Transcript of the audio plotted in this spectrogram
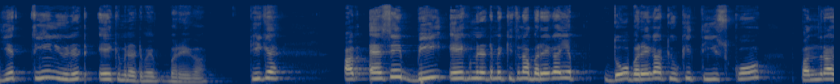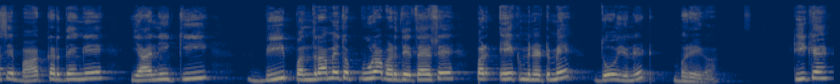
ये तीन यूनिट एक मिनट में भरेगा। ठीक है? अब ऐसे बी एक मिनट में कितना भरेगा? ये दो भरेगा, क्योंकि तीस को पंद्रह से भाग कर देंगे, यानी कि बी पंद्रह में तो पूरा भर देता है उसे, पर एक मिनट में दो यूनिट भरेगा। ठीक है?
